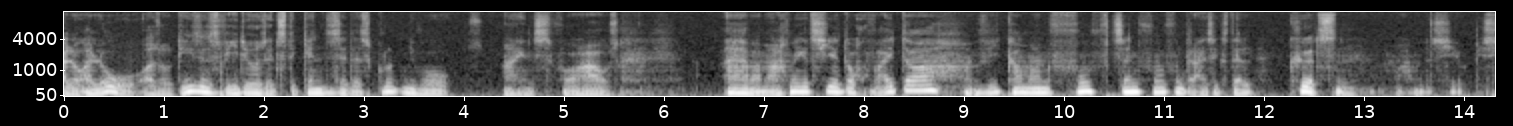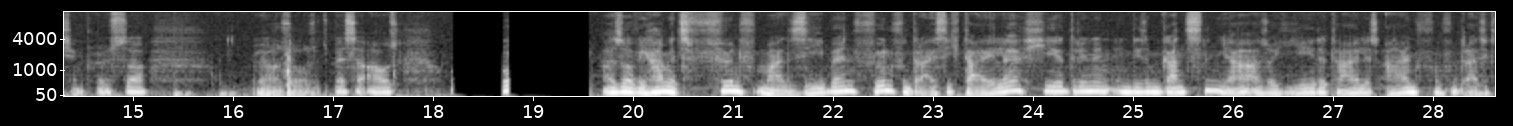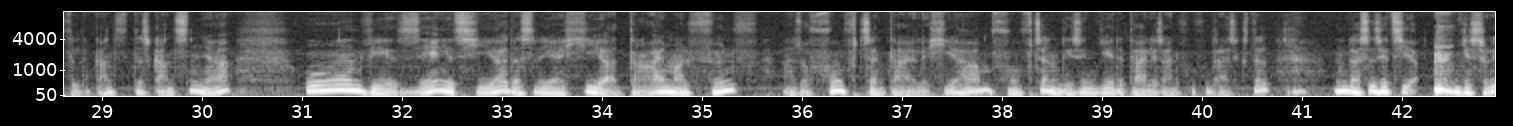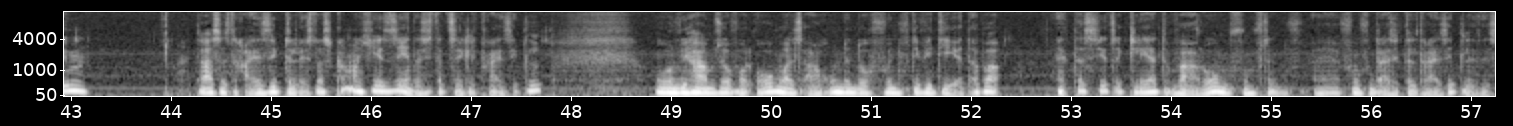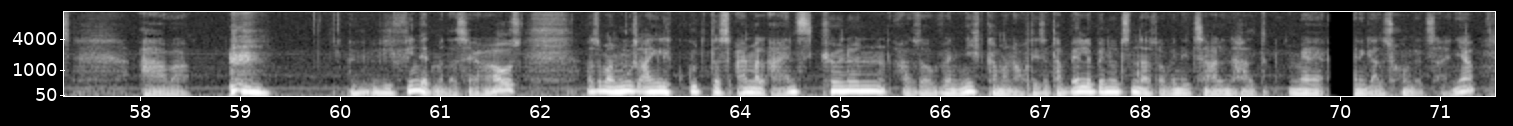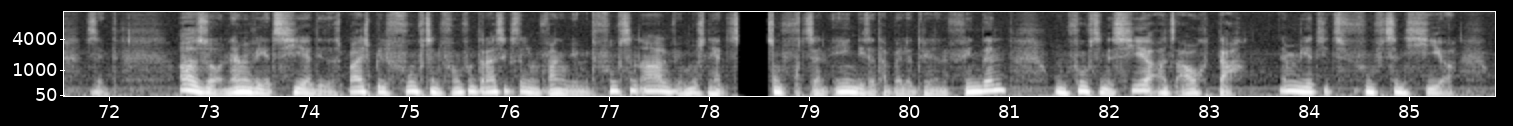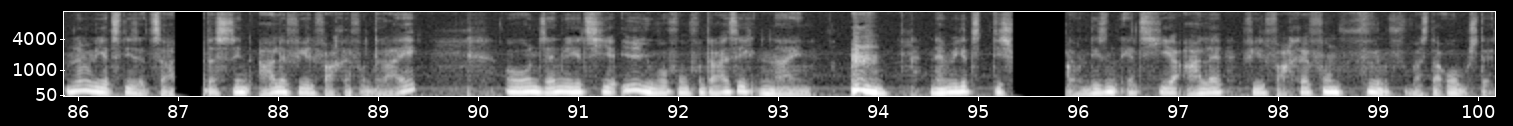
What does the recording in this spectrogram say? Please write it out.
Hallo, hallo, also dieses Video setzt die Kenntnisse des Grundniveaus 1 voraus. Aber machen wir jetzt hier doch weiter. Wie kann man 15 35 kürzen? Machen wir das hier ein bisschen größer. Ja, so sieht es besser aus. Also wir haben jetzt 5 mal 7, 35 Teile hier drinnen in diesem Ganzen, ja, also jeder Teil ist ein 35. des Ganzen, ja. Und wir sehen jetzt hier, dass wir hier 3 mal 5, also 15 Teile hier haben, 15, und die sind, jeder Teil ist ein 35. Und das ist jetzt hier geschrieben, dass es 3 Siebtel ist. Das kann man hier sehen, das ist tatsächlich 3 Siebtel. Und wir haben sowohl oben als auch unten durch 5 dividiert. Aber das jetzt erklärt, warum 15, äh, 35 3 Siebtel ist. Aber wie findet man das heraus? Also man muss eigentlich gut das einmal 1 können. Also wenn nicht, kann man auch diese Tabelle benutzen. Also wenn die Zahlen halt mehr weniger als 100 sein, ja, sind. Also nehmen wir jetzt hier dieses Beispiel 15 35 und fangen wir mit 15 an. Wir müssen jetzt 15 in dieser Tabelle drinnen finden und 15 ist hier als auch da. Nehmen wir jetzt 15 hier und nehmen wir jetzt diese Zahl. Das sind alle Vielfache von 3. Und sehen wir jetzt hier irgendwo 35? Nein. nehmen wir jetzt die und die sind jetzt hier alle Vielfache von 5, was da oben steht.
